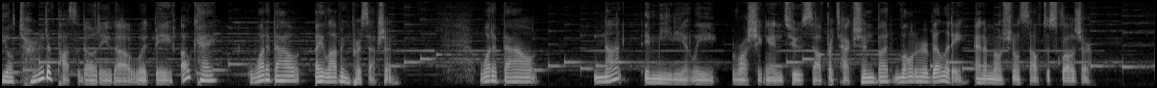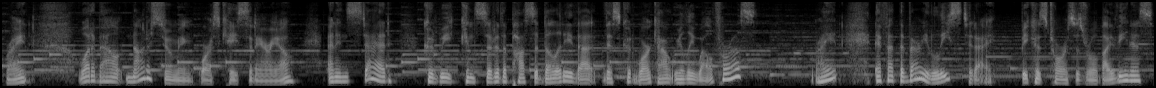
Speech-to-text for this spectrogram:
The alternative possibility, though, would be okay, what about a loving perception? What about not immediately rushing into self protection, but vulnerability and emotional self disclosure? Right? What about not assuming worst case scenario? And instead, could we consider the possibility that this could work out really well for us? Right? If at the very least today, because Taurus is ruled by Venus,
